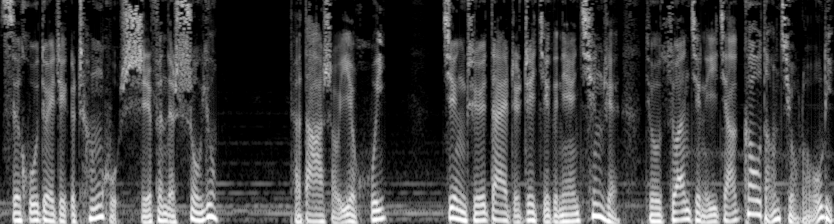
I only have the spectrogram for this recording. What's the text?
似乎对这个称呼十分的受用。他大手一挥，径直带着这几个年轻人就钻进了一家高档酒楼里，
